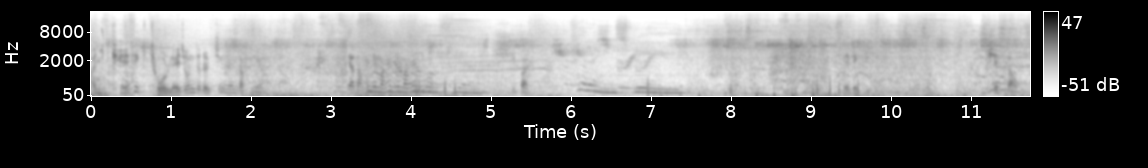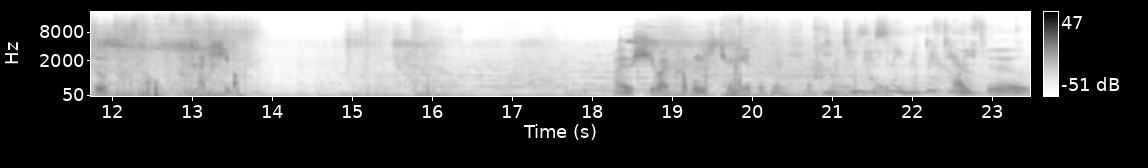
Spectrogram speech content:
아니 개새끼 저 레전드를 찍는다 그냥 야나 하지마 Double kill. 씨발. 개새끼. CS 없어 아 씨발. 아유 씨발. 가봉이 시체 위에서 그냥 씨발. 나이스.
